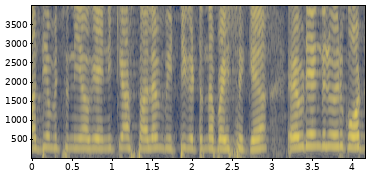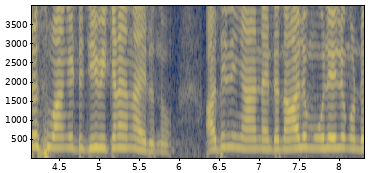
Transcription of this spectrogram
ആദ്യം വെച്ച നിയോഗം എനിക്ക് ആ സ്ഥലം വിറ്റ് കിട്ടുന്ന പൈസയ്ക്ക് എവിടെയെങ്കിലും ഒരു ക്വാർട്ടേഴ്സ് വാങ്ങിയിട്ട് ജീവിക്കണമെന്നായിരുന്നു. അതിന് ഞാൻ എന്റെ നാല് മൂലയിലും കൊണ്ട്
